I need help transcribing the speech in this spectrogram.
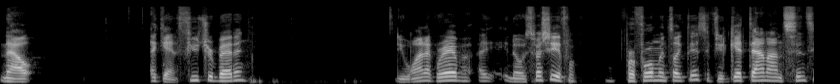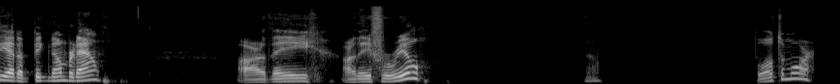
Now, again, future betting. You want to grab, uh, you know, especially if a performance like this, if you get down on Cincy at a big number down, are they are they for real? No. Baltimore.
